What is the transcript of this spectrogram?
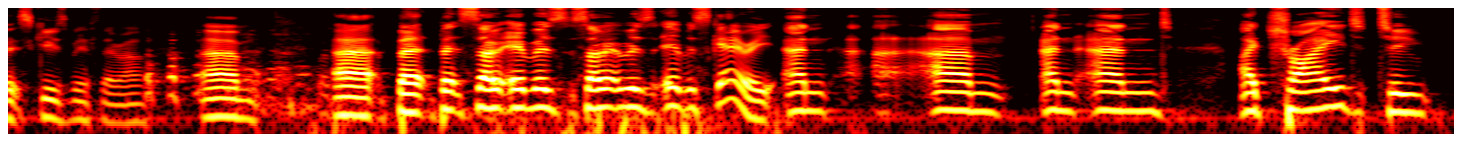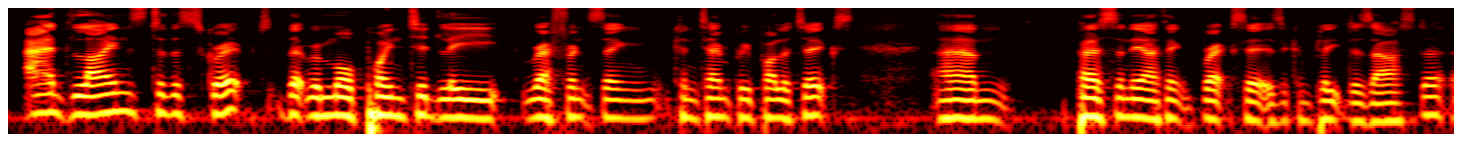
excuse me if there are. Um, uh, but but so it was so it was it was scary and uh, um, and and I tried to add lines to the script that were more pointedly referencing contemporary politics. Um, personally, I think Brexit is a complete disaster,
